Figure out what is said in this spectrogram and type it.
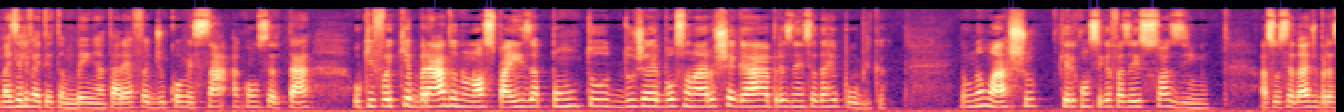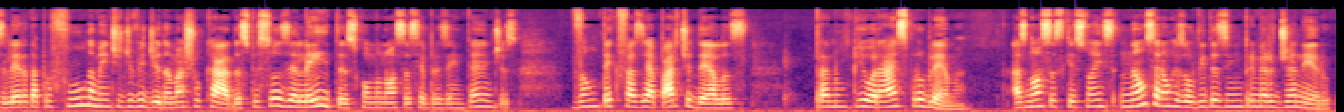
Mas ele vai ter também a tarefa de começar a consertar o que foi quebrado no nosso país a ponto do Jair Bolsonaro chegar à presidência da República. Eu não acho que ele consiga fazer isso sozinho. A sociedade brasileira está profundamente dividida, machucada. As pessoas eleitas como nossas representantes vão ter que fazer a parte delas para não piorar esse problema. As nossas questões não serão resolvidas em 1 de janeiro.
